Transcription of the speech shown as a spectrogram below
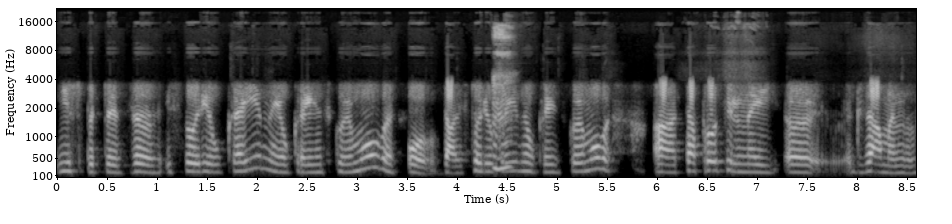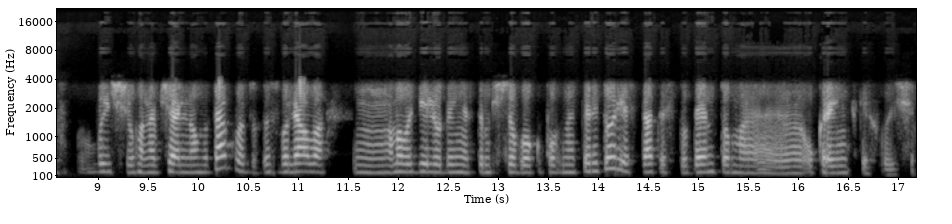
іспити з історії України і української мови, о, да, історії. України української мови, та профільний е, екзамен вищого навчального закладу дозволяла молодій людині з тимчасово окупованої території стати студентом е, українських вишів.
